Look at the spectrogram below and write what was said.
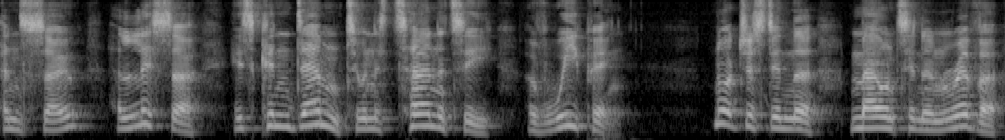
And so Alyssa is condemned to an eternity of weeping, not just in the mountain and river,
